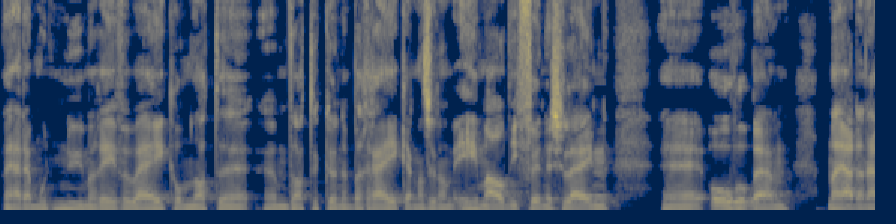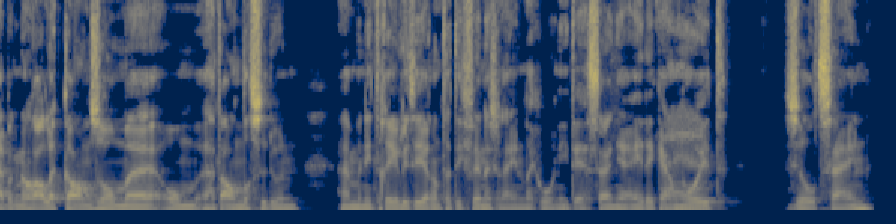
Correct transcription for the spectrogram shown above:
nou ja, dat moet nu maar even wijken om dat, te, om dat te kunnen bereiken. En als ik dan eenmaal die finishlijn uh, over ben, nou ja, dan heb ik nog alle kans om, om het anders te doen. En me niet realiserend dat die finishlijn er gewoon niet is. Hè? En je eigenlijk ja. nooit zult zijn.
